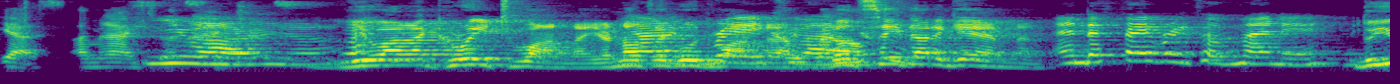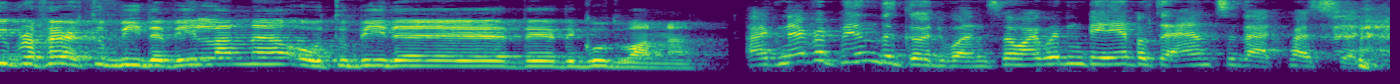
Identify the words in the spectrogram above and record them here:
Yes, I'm an actress. You are, yeah. You are a great one. You're not You're a a good great one. one. Don't say that again. And the favorite of many. Do you prefer to be the villain or to be the, the, the good one? I've never been the good one, so I wouldn't be able to answer that question.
